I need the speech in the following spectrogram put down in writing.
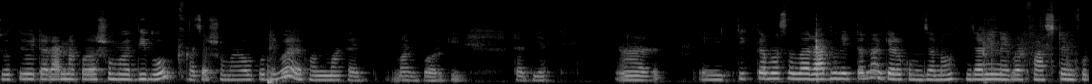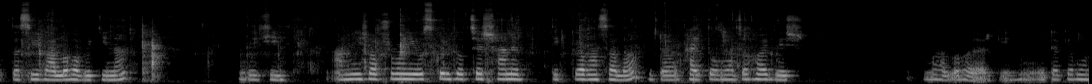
যদিও এটা রান্না করার সময় দিব, ভাজার সময় অল্প দিব, এখন মাখাই মাখবো আর কি এটা দিয়ে। আর এই টিক্কা মশলা রাঁধুনিটা না কীরকম যেন, জানি না এবার ফার্স্ট টাইম করতেছি ভালো হবে কি না দেখি, আমি সবসময় ইউজ করি হচ্ছে সানের টিক্কা মশলা, এটা খাইতেও মজা হয়, বেশ ভালো হয় আর কি। এটা কেমন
